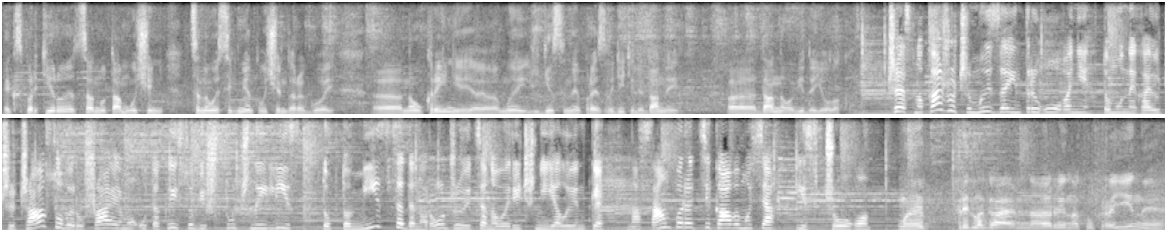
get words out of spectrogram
экспортируется, но там очень ценовой сегмент очень дорогой. Э, На Украине э, мы единственные производители данной, э, данного вида елок. Чесно кажучи, ми заінтриговані, тому не гаючи часу, вирушаємо у такий собі штучний ліс, тобто місце, де народжуються новорічні ялинки. Насамперед цікавимося, із чого. Мы предлагаем на рынок Украины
